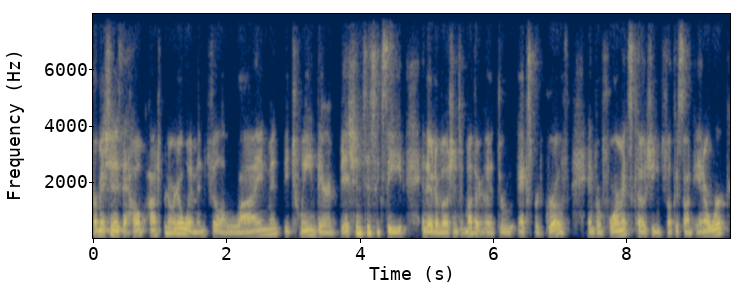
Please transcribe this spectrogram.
Her mission is to help entrepreneurial women feel alignment between their ambition to succeed and their devotion to motherhood through expert growth and performance coaching focused on inner work,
